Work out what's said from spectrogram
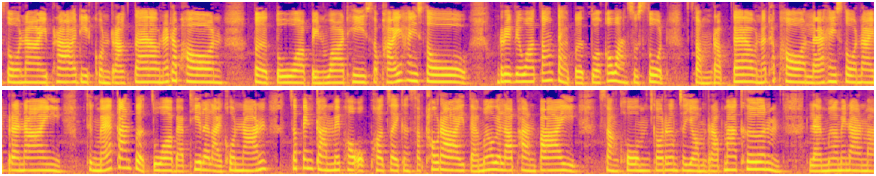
โซนายพระอดีตคนรักแต้วนัทพร เปิดตัวเป็นว่าที่สะพ้ายไฮโซ เรียกได้ว่าตั้งแต่เปิดตัวก็หวานสุดๆสำหรับแต้วนัทพรและไฮโซนายประนายถึงแม้การเปิดตัวแบบที่หลายๆ คนนั้น จะเป็นการไม่พออกพอใจกันสักเท่าไหรแต่เมื่อเวลาผ่านไป สังคมก็เริ่มจะยอมรับมากขึ้น และเมื่อไม่นานมา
